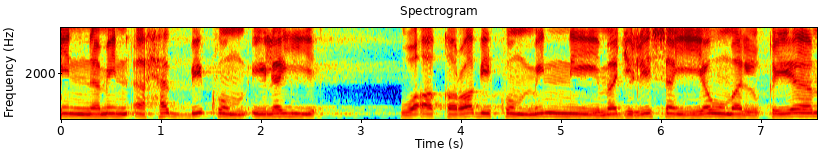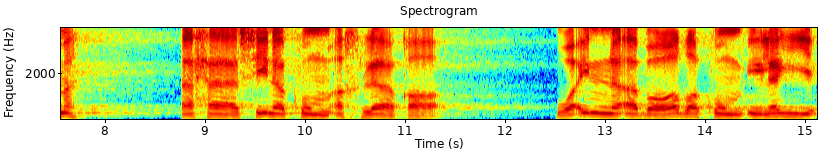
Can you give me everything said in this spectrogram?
إن من أحبكم إلي وأقربكم مني مجلسا يوم القيامة أحاسنكم أخلاقا وإن أبغضكم إلي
